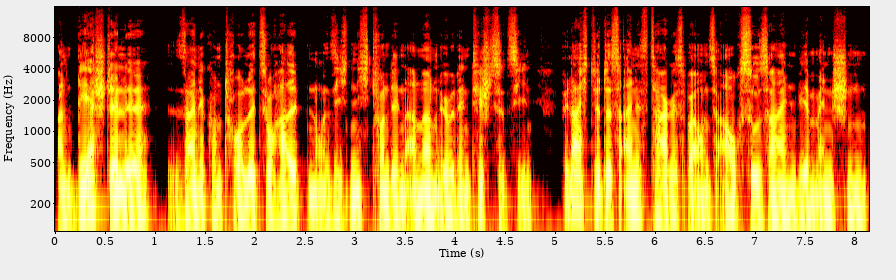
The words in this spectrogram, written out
an der Stelle seine Kontrolle zu halten und sich nicht von den anderen über den Tisch zu ziehen. Vielleicht wird es eines Tages bei uns auch so sein. Wir Menschen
